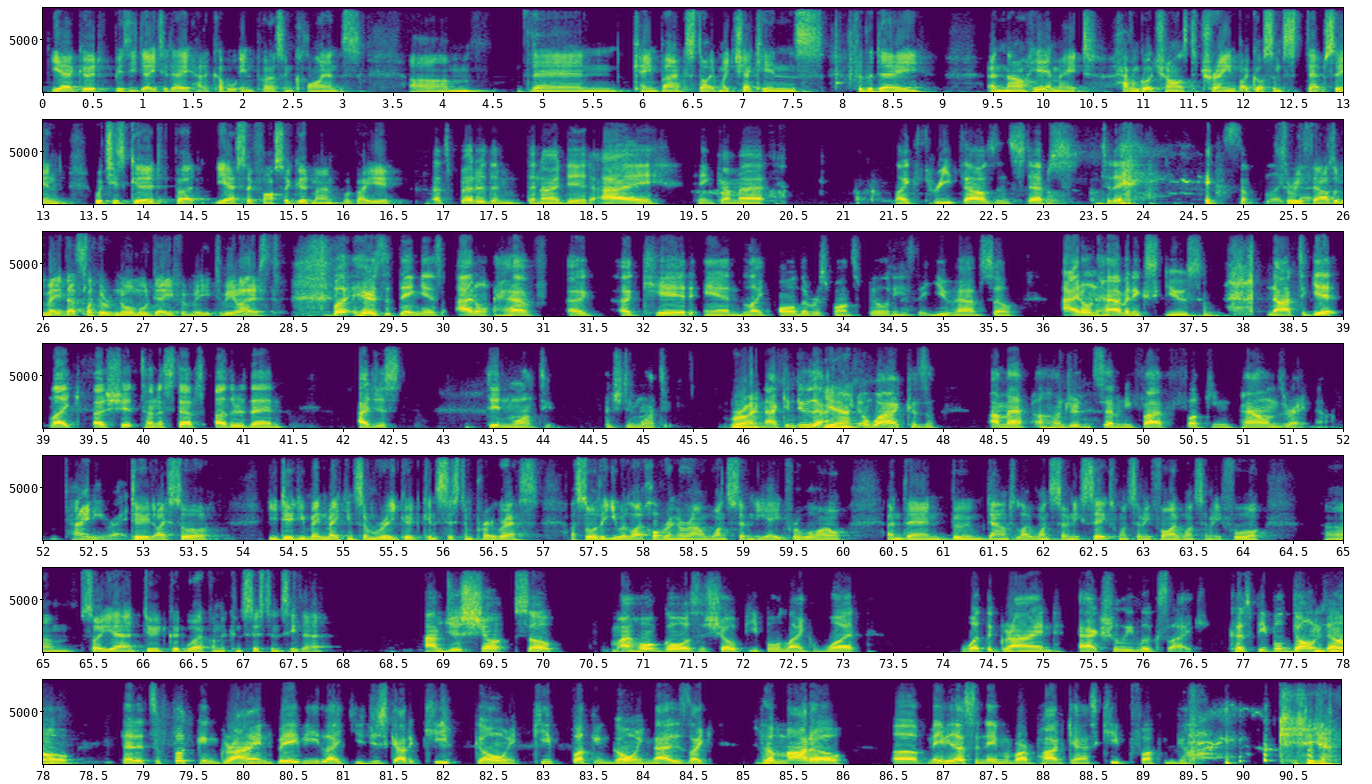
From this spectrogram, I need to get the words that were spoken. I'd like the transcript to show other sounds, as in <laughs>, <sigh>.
Yeah, good. Busy day today. Had a couple in-person clients. Um, then came back, started my check-ins for the day, and now here, mate. Haven't got a chance to train, but I got some steps in, which is good. But yeah, so far so good, man. What about you? That's better than than I did. I think I'm at like three thousand steps today. <laughs> <laughs> like Three thousand, mate. That's like a normal day for me, to be honest. I, <laughs> but here's the thing: is I don't have a a kid and like all the responsibilities that you have, so I don't have an excuse not to get like a shit ton of steps, other than I just didn't want to. I just didn't want to. Right. And I can do that. Yeah. You know why? Because I'm at 175 fucking pounds right now. I'm tiny right Dude, now. I saw you did. You've been making some really good, consistent progress. I saw that you were like hovering around 178 for a while, and then boom, down to like 176, 175, 174. Um, so yeah, dude, good work on the consistency there. I'm just showing. So my whole goal is to show people like what what the grind actually looks like, because people don't mm-hmm. know that it's a fucking grind, baby. Like you just got to keep going. Keep fucking going. That is like the motto. Uh, maybe that's the name of our podcast. Keep fucking <laughs> going. <laughs> yeah.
